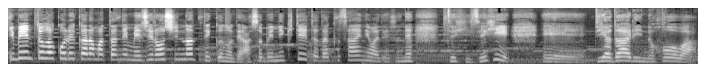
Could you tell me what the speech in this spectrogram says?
イベントがこれからまたね目白押しになっていくので遊びに来ていただく際にはですねぜひぜひ、えー、 Dear Darling の方は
